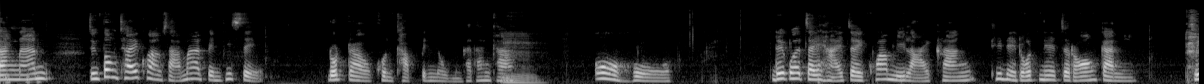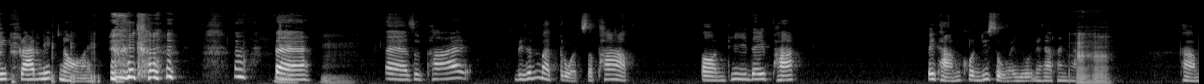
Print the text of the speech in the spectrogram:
ดังนั้นจึงต้องใช้ความสามารถเป็นพิเศษ รถเราคนขับเป็นหนุ่มค่ะท่านคะอืมโอ้โห เรียกว่าใจหายใจคว่ำมีหลายครั้งที่ในรถเนี่ยจะร้องกันกรีดกราดนิดหน่อย แต่อืมแต่สุดท้าย ดิฉันมาตรวจสภาพ ตอนที่ได้พัก ไปถามคนที่สูงอายุนะคะท่านคะอ่าฮะถาม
